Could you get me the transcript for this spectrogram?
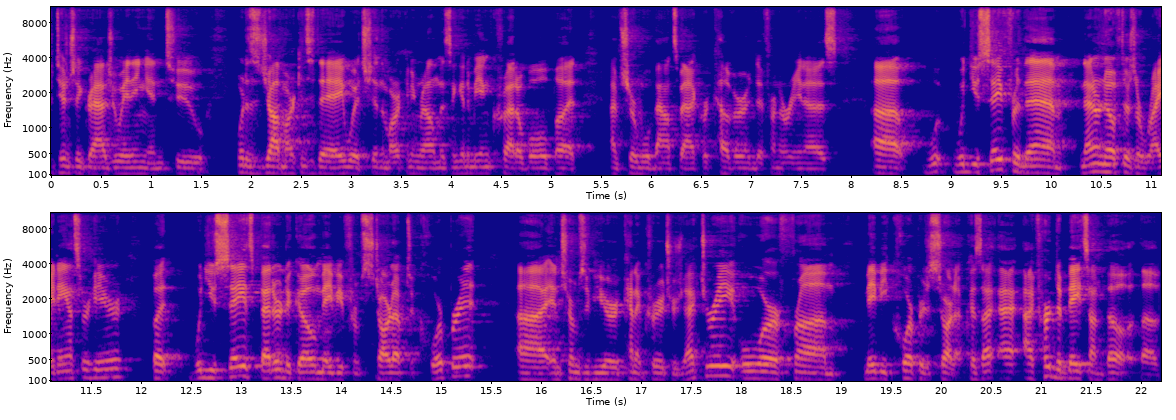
potentially graduating into what is the job market today, which in the marketing realm isn't going to be incredible, but I'm sure we'll bounce back, recover in different arenas. Uh, w- would you say for them, and I don't know if there's a right answer here, but would you say it's better to go maybe from startup to corporate uh, in terms of your kind of career trajectory, or from maybe corporate to startup? Because I, I, I've heard debates on both of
